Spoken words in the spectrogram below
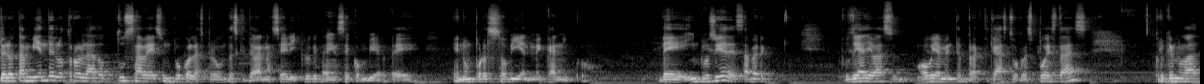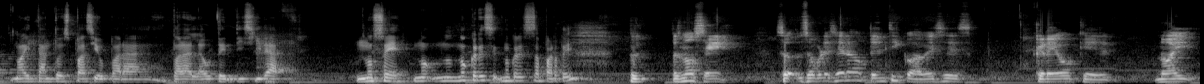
Pero también del otro lado, tú sabes un poco las preguntas que te van a hacer y creo que también se convierte en un proceso bien mecánico. De, inclusive de saber, pues ya llevas, obviamente practicadas tus respuestas, creo que no, no hay tanto espacio para, para la autenticidad. No sé, ¿no, no, crees, ¿no crees esa parte? Pues, pues no sé. sobre ser auténtico a veces creo que no hay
